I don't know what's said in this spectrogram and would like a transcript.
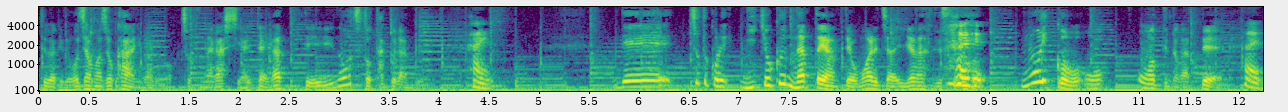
というわけでお邪魔女カーニバルをちょっと流してやりたいなっていうのをちょっと企んではい。でちょっとこれ2曲になったやんって思われちゃ嫌なんですけど、はい。もう1個お思ってるのがあってはい。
